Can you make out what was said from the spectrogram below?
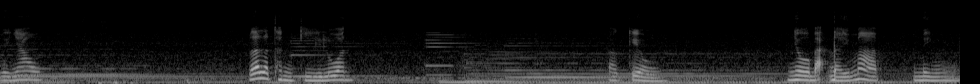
với nhau rất là thần kỳ luôn. Và kiểu, nhờ bạn đấy mà mình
